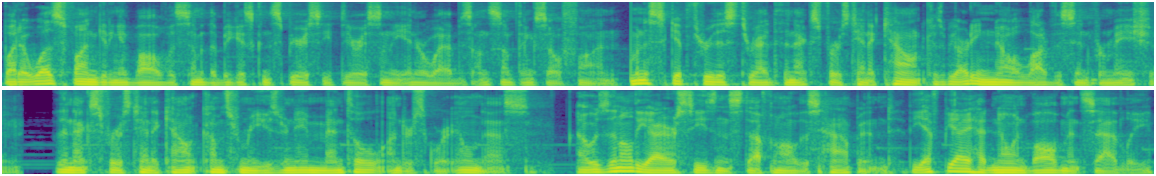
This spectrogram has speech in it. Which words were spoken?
but it was fun getting involved with some of the biggest conspiracy theorists on the interwebs on something so fun. I'm going to skip through this thread to the next first hand account because we already know a lot of this information. The next first-hand account comes from a username mental underscore illness. I was in all the IRCs and stuff when all this happened. The FBI had no involvement, sadly.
